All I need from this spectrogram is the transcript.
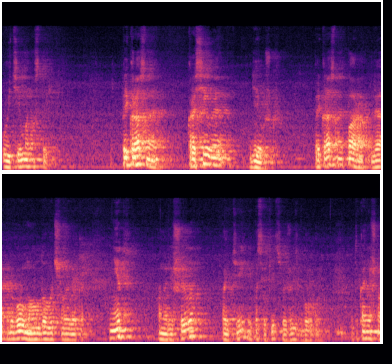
уйти в монастырь. Прекрасная, красивая девушка, прекрасная пара для любого молодого человека. Нет, она решила пойти и посвятить свою жизнь Богу. Это, конечно,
